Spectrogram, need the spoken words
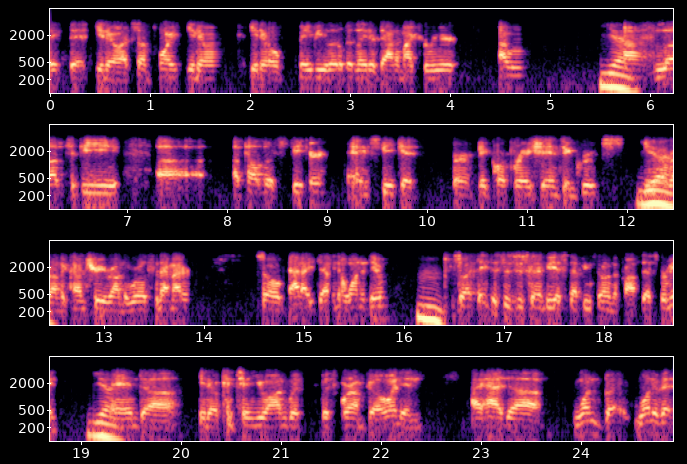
think that you know at some point, you know, you know, maybe a little bit later down in my career, I would Yeah. love to be uh, a public speaker and speak at for big corporations and groups, you know, Yeah. around the country, around the world for that matter. So that I definitely want to do. Mm. So I think this is just going to be a stepping stone in the process for me, Yeah. and uh, you know, continue on with with where I'm going. And I had uh, one one event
